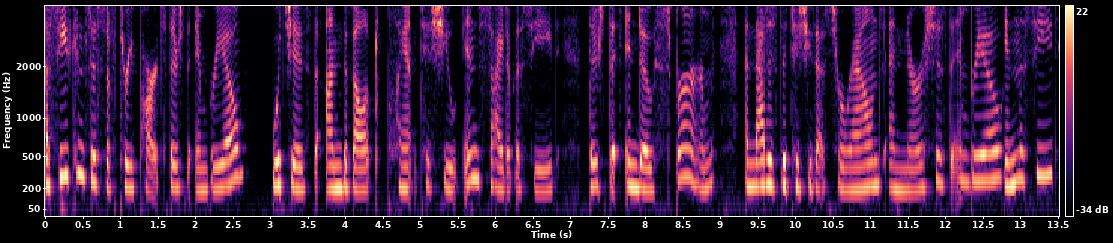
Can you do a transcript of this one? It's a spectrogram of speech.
A seed consists of three parts there's the embryo, which is the undeveloped plant tissue inside of a seed. There's the endosperm, and that is the tissue that surrounds and nourishes the embryo in the seed.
